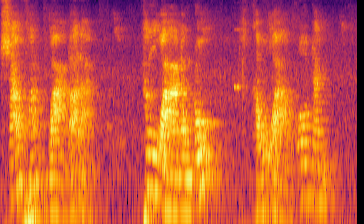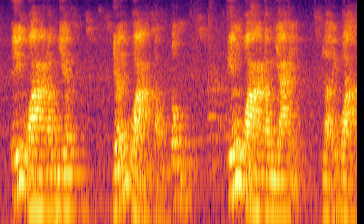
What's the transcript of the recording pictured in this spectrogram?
Sáu pháp hòa đó là thân hòa đồng trú, khẩu hòa vô tranh, ý hòa đồng diệt, giới hòa đồng tung, kiến hòa đồng giải lợi hòa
